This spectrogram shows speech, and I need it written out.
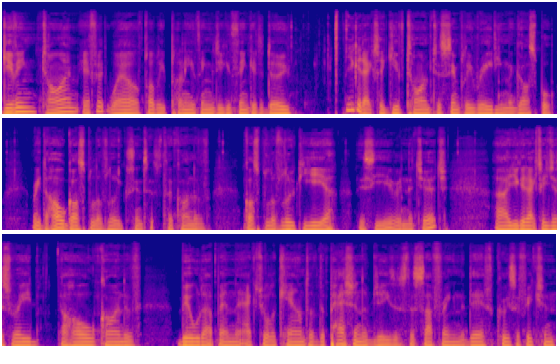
giving time, effort. Well, probably plenty of things you could think of to do. You could actually give time to simply reading the Gospel. Read the whole Gospel of Luke, since it's the kind of Gospel of Luke year this year in the church. Uh, you could actually just read the whole kind of build up and the actual account of the passion of Jesus, the suffering, the death, crucifixion,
